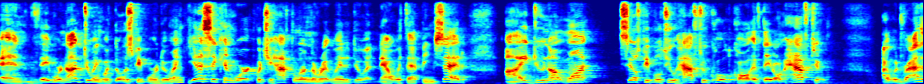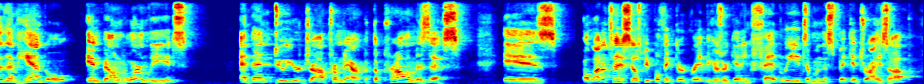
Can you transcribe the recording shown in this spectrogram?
And they were not doing what those people were doing. Yes, it can work, but you have to learn the right way to do it. Now, with that being said, I do not want salespeople to have to cold call if they don't have to. I would rather them handle inbound warm leads and then do your job from there. But the problem is this is a lot of times salespeople think they're great because they're getting fed leads, and when the spigot dries up,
